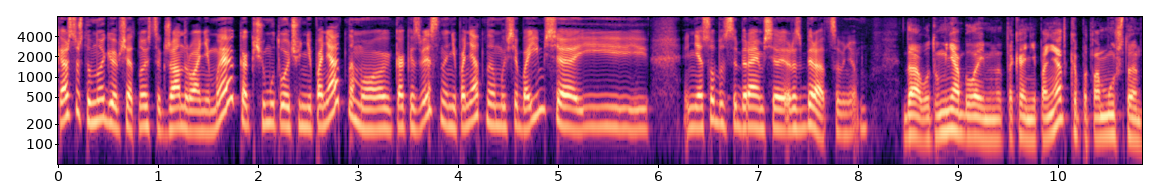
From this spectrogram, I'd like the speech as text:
кажется, что многие вообще относятся к жанру аниме как к чему-то очень непонятному. Как известно, непонятно мы все боимся и не особо собираемся разбираться в нем. Да, вот у меня была именно такая непонятка, потому что,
